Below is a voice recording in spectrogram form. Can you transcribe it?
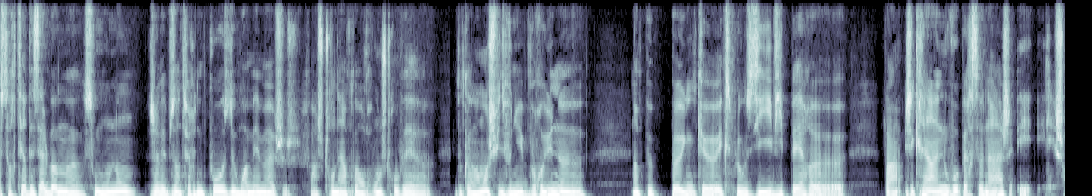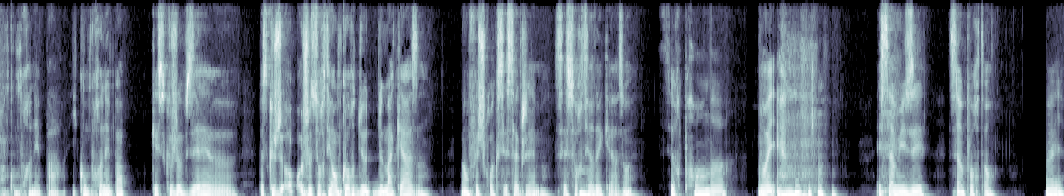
sortir des albums sous mon nom. J'avais besoin de faire une pause de moi-même. Je, enfin, je tournais un peu en rond, je trouvais. Donc à un moment, je suis devenue brune, un peu punk, explosive, hyper. Enfin, j'ai créé un nouveau personnage et, les gens ne comprenaient pas. Ils comprenaient pas qu'est-ce que je faisais parce que je, je sortais encore de, de ma case. Mais en fait, je crois que c'est ça que j'aime, c'est sortir Mm. des cases. Ouais. Surprendre, Oui. et s'amuser, c'est important. oui,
